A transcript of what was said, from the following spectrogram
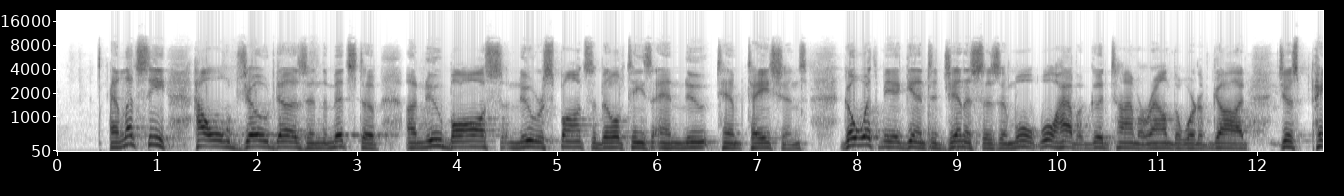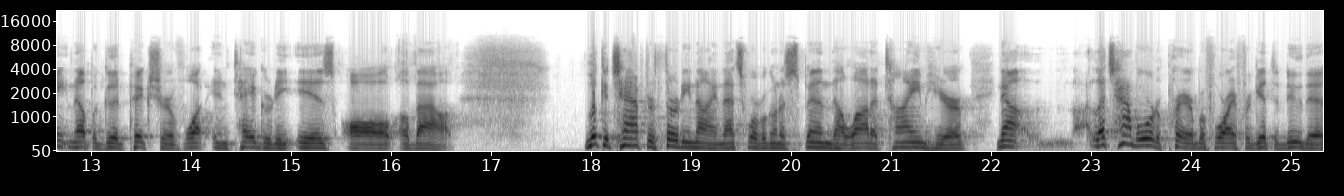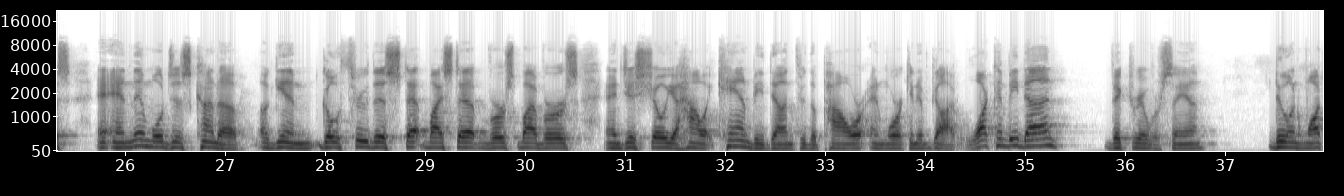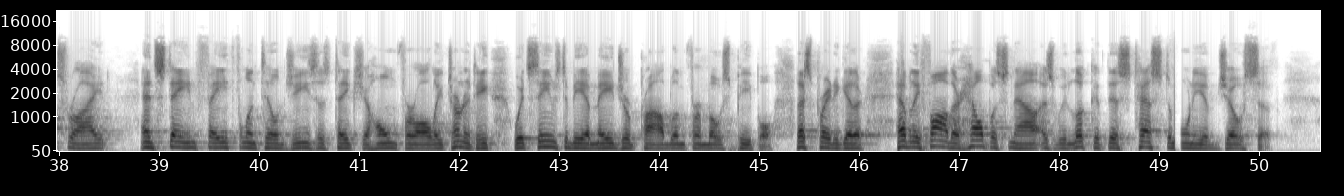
And let's see how old Joe does in the midst of a new boss, new responsibilities, and new temptations. Go with me again to Genesis and we'll, we'll have a good time around the Word of God, just painting up a good picture of what integrity is all about. Look at chapter 39. That's where we're going to spend a lot of time here. Now, let's have a word of prayer before I forget to do this, and then we'll just kind of, again, go through this step by step, verse by verse, and just show you how it can be done through the power and working of God. What can be done? Victory over sin, doing what's right, and staying faithful until Jesus takes you home for all eternity, which seems to be a major problem for most people. Let's pray together. Heavenly Father, help us now as we look at this testimony of Joseph.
